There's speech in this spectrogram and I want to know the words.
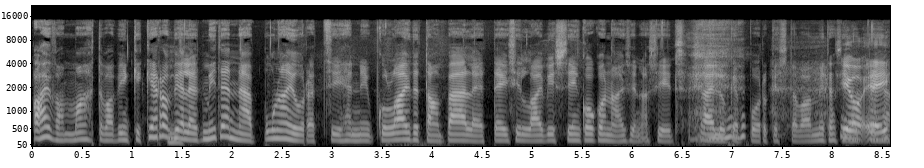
Aivan mahtava vinkki. Kerro mm. vielä, että miten nämä punajuuret siihen, niin kun laitetaan päälle, ettei sillä vissiin kokonaisina siitä säilykepurkista, vaan mitä siinä Joo, ei,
